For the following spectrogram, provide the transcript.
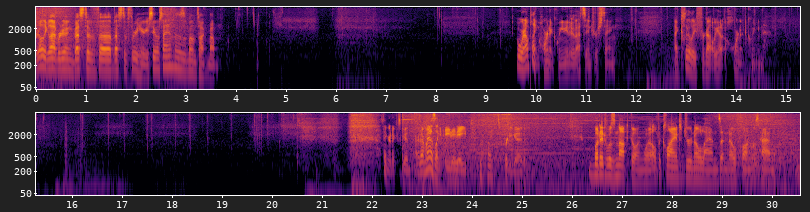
Really glad we're doing best of uh, best of three here. You see what I'm saying? This is what I'm talking about. Oh, we're not playing Hornet Queen either. That's interesting. I clearly forgot we had a Hornet Queen. I think our deck is good. Our mana's like 888. like, it's pretty good. But it was not going well. The client drew no lands and no fun was had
